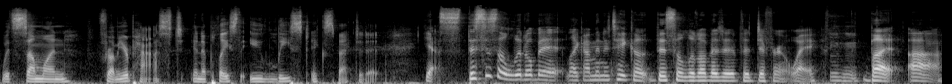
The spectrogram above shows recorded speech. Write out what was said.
with someone from your past in a place that you least expected it? Yes, this is a little bit like I'm going to take a, this a little bit of a different way. But uh,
